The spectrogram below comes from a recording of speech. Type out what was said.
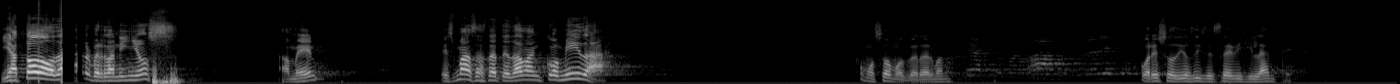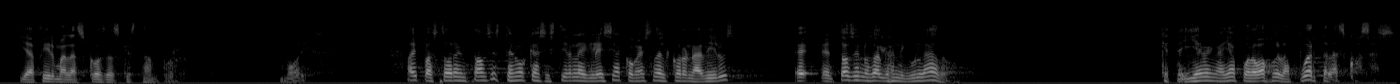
y a todo dar, ¿verdad, niños? Amén. Es más, hasta te daban comida. ¿Cómo somos, verdad, hermanos? Por eso Dios dice, sé vigilante y afirma las cosas que están por morir. Ay, pastor, entonces tengo que asistir a la iglesia con eso del coronavirus. Eh, entonces no salgas a ningún lado que te lleven allá por abajo de la puerta las cosas.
